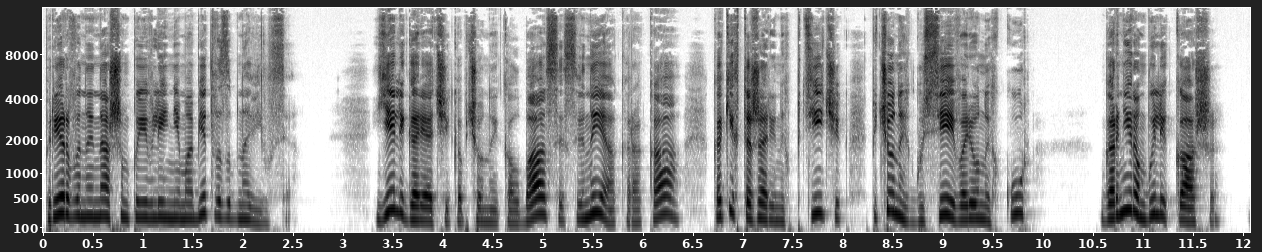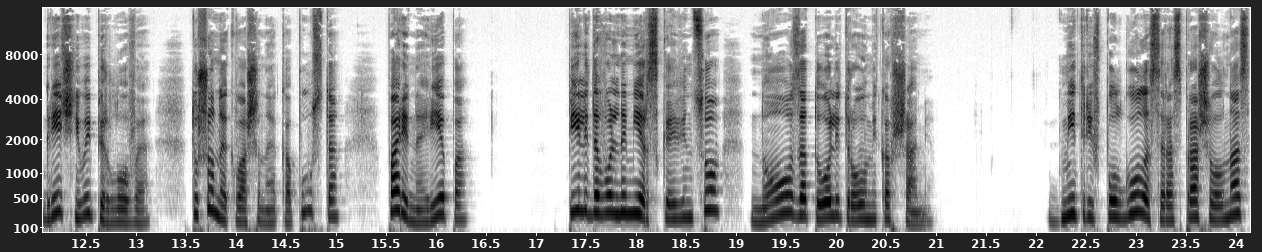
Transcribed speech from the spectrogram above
Прерванный нашим появлением обед возобновился. Ели горячие копченые колбасы, свиные окорока, каких-то жареных птичек, печеных гусей, вареных кур. Гарниром были каши, гречневая перловая, тушеная квашеная капуста, пареная репа. Пили довольно мерзкое винцо, но зато литровыми ковшами. Дмитрий в полголоса расспрашивал нас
